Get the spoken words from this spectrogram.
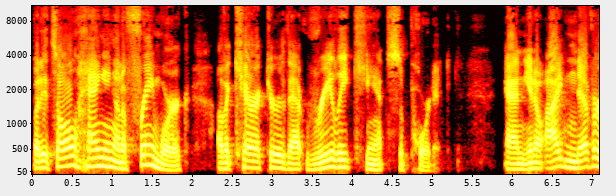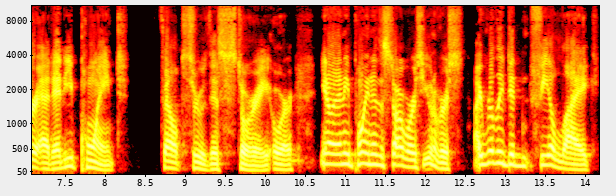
but it's all hanging on a framework of a character that really can't support it. And you know, I never at any point felt through this story or you know at any point in the Star Wars universe, I really didn't feel like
